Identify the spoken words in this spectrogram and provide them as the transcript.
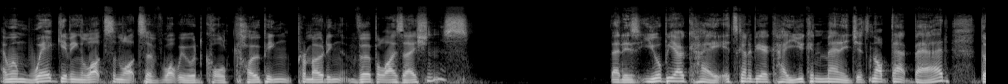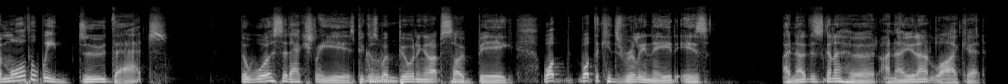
and when we're giving lots and lots of what we would call coping promoting verbalizations, that is, you'll be okay. It's going to be okay. You can manage. It's not that bad. The more that we do that, the worse it actually is because mm. we're building it up so big. What what the kids really need is I know this is going to hurt. I know you don't like it.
